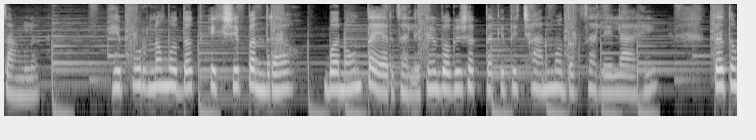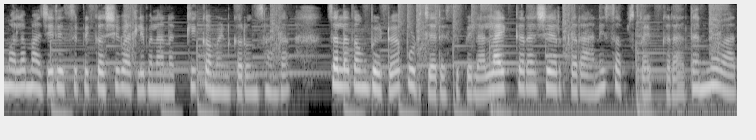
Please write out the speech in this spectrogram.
चांगलं. हे पूर्ण मोदक एकशे पंधरा बनवून तयार झाले. तुम्ही बघू शकता किती छान मोदक झालेला आहे. तर तुम्हाला माझी रेसिपी कशी वाटली मला नक्की कमेंट करून सांगा. चला तर मग भेटूया पुढच्या रेसिपीला लाईक करा शेअर करा आणि सबस्क्राईब करा. धन्यवाद.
